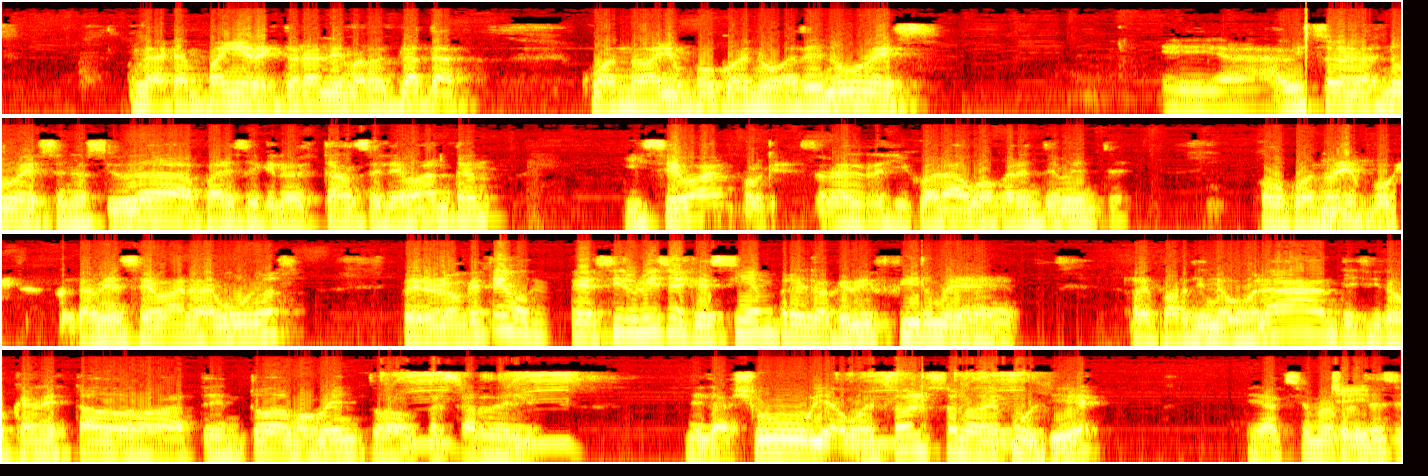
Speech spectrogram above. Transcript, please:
la campaña electoral de Mar del Plata, cuando hay un poco de, nu- de nubes, eh, las nubes en la ciudad, parece que los stands se levantan y se van, porque son alérgicos al agua aparentemente, o cuando hay un poquito de sol también se van algunos, pero lo que tengo que decir, Ulises, es que siempre lo que vi firme repartiendo volantes y lo que han estado en todo momento, a pesar de, de la lluvia o el sol, son los de Pulti, ¿eh? de Acción de Sí.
